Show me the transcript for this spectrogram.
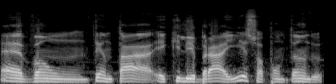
é, vão tentar equilibrar isso, apontando,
